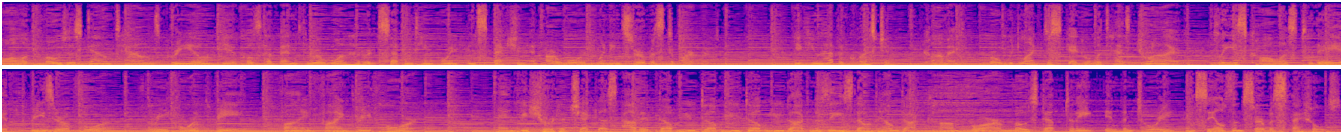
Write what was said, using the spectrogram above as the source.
All of Moses Downtown's pre-owned vehicles have been through a 117-point inspection at our award-winning service department. If you have a question, comment, or would like to schedule a test drive, please call us today at 304-343-5534. And be sure to check us out at www.mosesdowntown.com for our most up-to-date inventory and sales and service specials.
